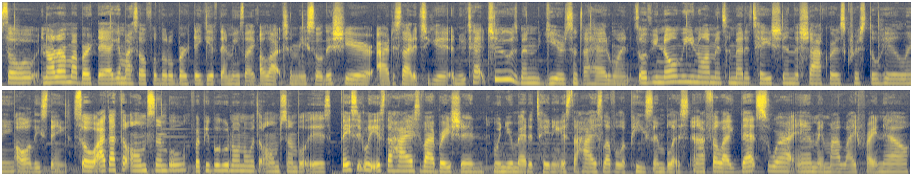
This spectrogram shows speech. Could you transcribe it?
So, in honor of my birthday, I give myself a little birthday gift that means like a lot to me. So, this year I decided to get a new tattoo. It's been years since I had one. So, if you know me, you know I'm into meditation, the chakras, crystal healing, all these things. So, I got the Om symbol. For people who don't know what the Om symbol is, basically it's the highest vibration when you're meditating, it's the highest level of peace and bliss. And I feel like that's where I am in my life right now.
